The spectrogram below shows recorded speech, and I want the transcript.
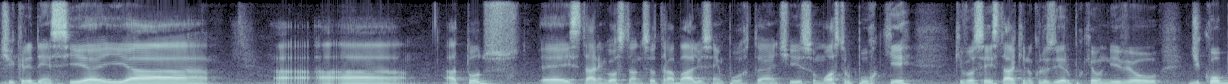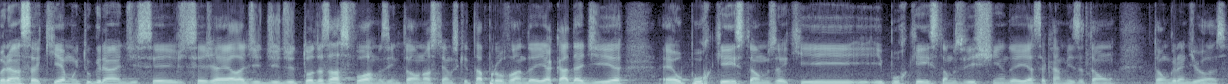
te credencia aí a a, a, a todos é, estarem gostando do seu trabalho, isso é importante, isso mostra o porquê que você está aqui no Cruzeiro, porque o nível de cobrança aqui é muito grande, seja, seja ela de, de, de todas as formas. Então, nós temos que estar provando aí a cada dia é, o porquê estamos aqui e, e porquê estamos vestindo aí essa camisa tão, tão grandiosa.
